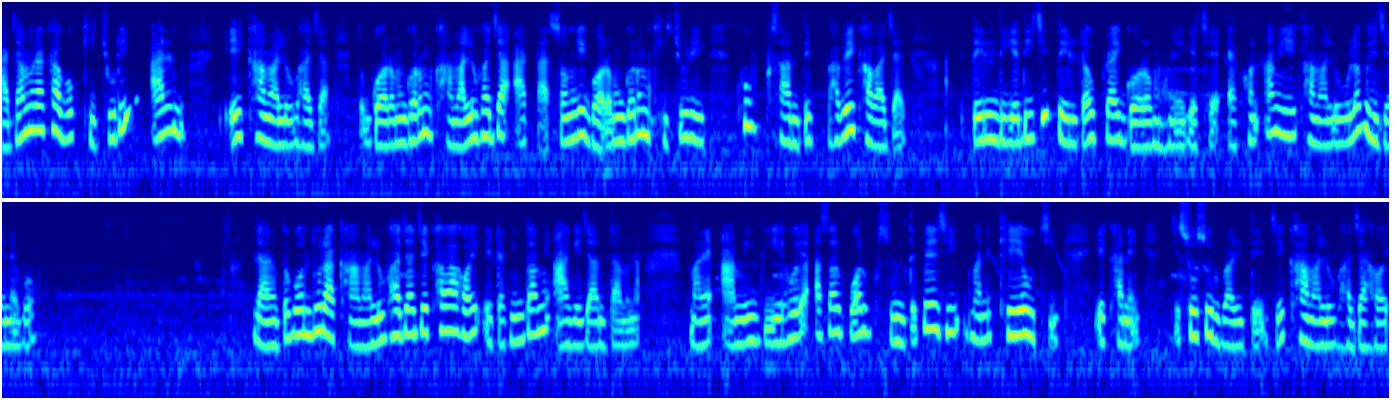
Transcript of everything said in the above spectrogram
আজ আমরা খাব খিচুড়ি আর এই খামালু ভাজা। তো গরম গরম খামালু ভাজা আর তার সঙ্গে গরম গরম খিচুড়ি খুব শান্তিভাবেই খাওয়া যায়। তেল দিয়ে দিয়েছি, তেলটাও প্রায় গরম হয়ে গেছে। এখন আমি এই খামালুগুলো ভেজে নেব। জানো তো বন্ধুরা, খামালু ভাজা যে খাওয়া হয়, এটা কিন্তু আমি আগে জানতাম না। মানে আমি বিয়ে হয়ে আসার পর শুনতে পেয়েছি মানে খেয়েওছি এখানে যে শ্বশুর বাড়িতে যে খামালু ভাজা হয়।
